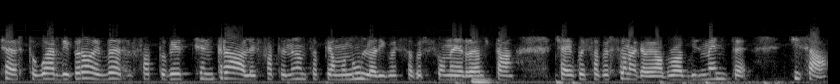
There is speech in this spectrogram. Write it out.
Certo, guardi, però è vero il fatto che è centrale, il fatto che noi non sappiamo nulla di questa persona in realtà, cioè questa persona che aveva probabilmente chissà,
